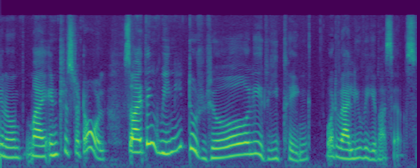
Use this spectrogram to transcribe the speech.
you know my interest at all. So i think we need to really rethink what value we give ourselves.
